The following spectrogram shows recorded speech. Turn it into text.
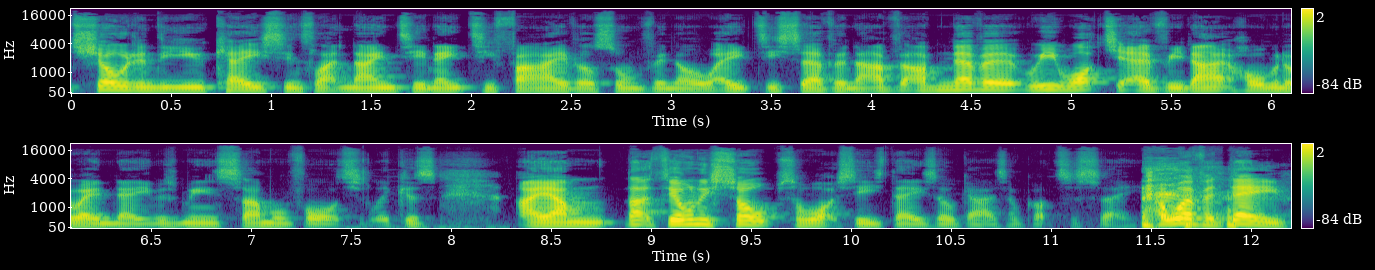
showed in the UK since like 1985 or something or 87. I've, I've never, we watch it every night, Home and Away Neighbours, me and Sam, unfortunately, because I am, that's the only soaps I watch these days, though, guys, I've got to say. However, Dave,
